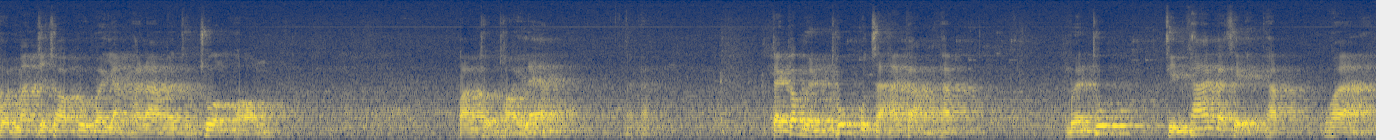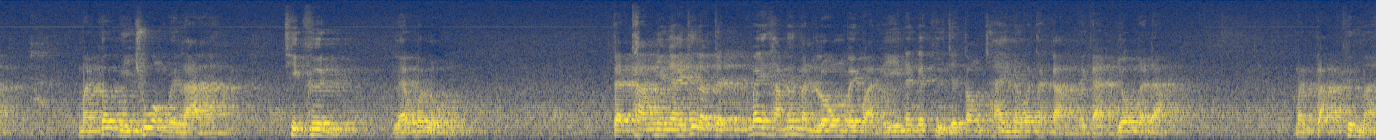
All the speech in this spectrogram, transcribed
คนมักจะชอบพูดว่ายางพารามาถึงช่วงของความถดถอยแล้วนะครับ แต่ก็เหมือนทุกอุตสาหกรรมครับ เหมือนทุกสินค้าเกษตรครับว่ามันก็มีช่วงเวลาที่ขึ้นแล้วก็ลง แต่ทำยังไงที่เราจะไม่ทำให้มันลงไปกว่านี้ นั่นก็คือจะต้องใช้นวัตกรรมในการยกระดับ มันกลับขึ้นมา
